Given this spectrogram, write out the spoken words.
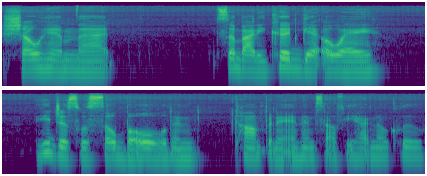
show him that somebody could get away he just was so bold and confident in himself he had no clue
